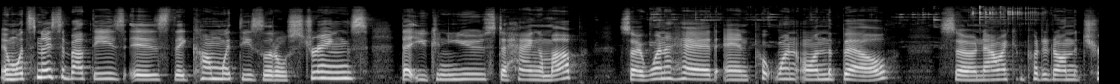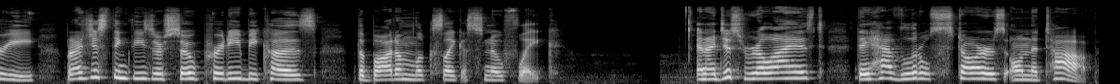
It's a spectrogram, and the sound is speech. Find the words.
And what's nice about these is they come with these little strings that you can use to hang them up. So I went ahead and put one on the bell. So now I can put it on the tree. But I just think these are so pretty because the bottom looks like a snowflake. And I just realized they have little stars on the top.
